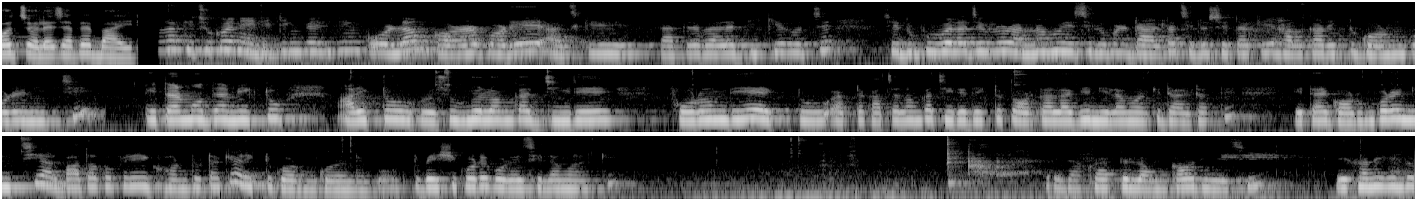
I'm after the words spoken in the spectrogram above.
ও চলে যাবে বাইরে। আমরা কিছুক্ষণ এডিটিং ফেডিটিং করলাম, করার পরে আজকে রাতের বেলার দিকে হচ্ছে, সে দুপুরবেলা যেগুলো রান্না হয়েছিল মানে ডালটা ছিল, সেটাকে হালকা একটু গরম করে নিচ্ছি। এটার মধ্যে আমি একটু আর একটু শুকনো লঙ্কা জিরে ফোড়ন দিয়ে একটু একটা কাঁচা লঙ্কা চিড়ে দিয়ে একটু তড়কা লাগিয়ে নিলাম আর কি ডালটাতে। এটাই গরম করে নিচ্ছি আর বাঁধাকপির এই ঘন্টটাকে আর একটু গরম করে নেব। একটু বেশি করে করেছিলাম আর কি। এই দেখো, একটা লঙ্কাও দিয়েছি। এখানে কিন্তু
